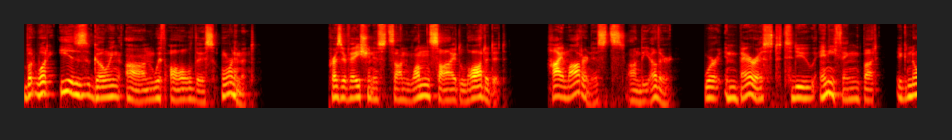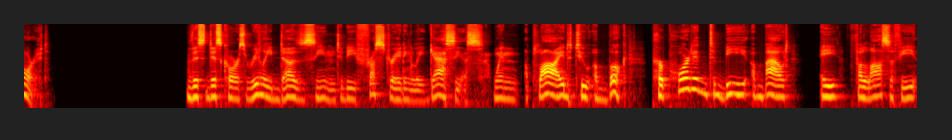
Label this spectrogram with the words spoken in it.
but what is going on with all this ornament? Preservationists on one side lauded it, high modernists on the other were embarrassed to do anything but ignore it. This discourse really does seem to be frustratingly gaseous when applied to a book purported to be about a philosophy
